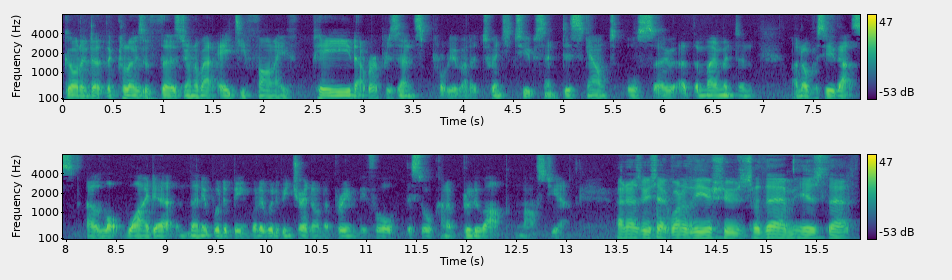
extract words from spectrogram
got it at the close of Thursday on about 85p. That represents probably about a 22% discount also at the moment. And, and obviously, that's a lot wider than it would have been, what it would have been traded on a premium before this all kind of blew up last year. And as we said, one of the issues for them is that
